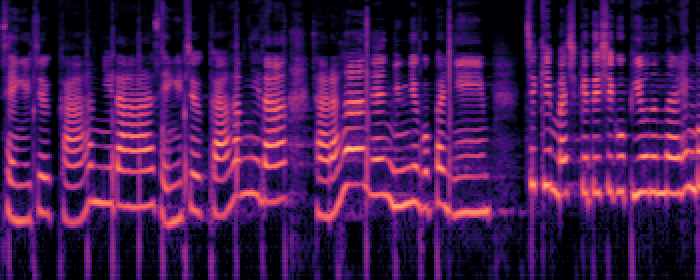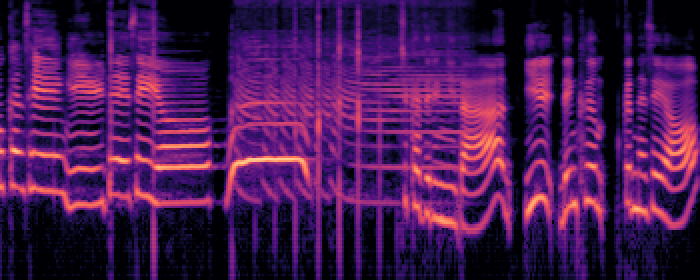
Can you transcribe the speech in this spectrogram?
생일 축하합니다. 생일 축하합니다. 사랑하는 6658님, 치킨 맛있게 드시고 비 오는 날 행복한 생일 되세요. 축하드립니다. 일 냉큼 끝내세요.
